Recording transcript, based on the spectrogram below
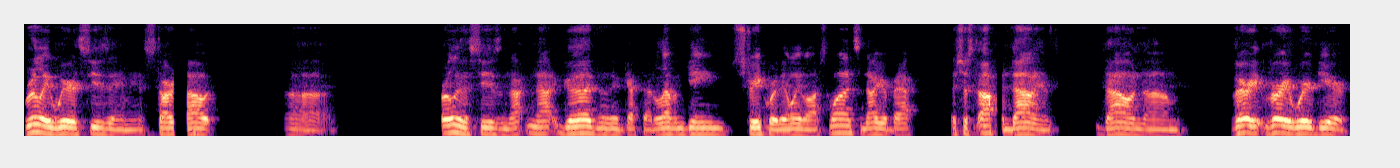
really weird season. I mean, it started out uh, early in the season not not good, and then they got that 11 game streak where they only lost once, and now you're back. It's just up and down and down. Um, very very weird year.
